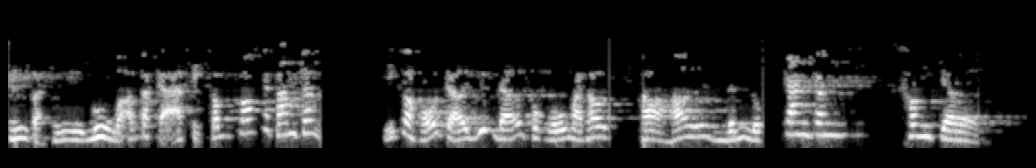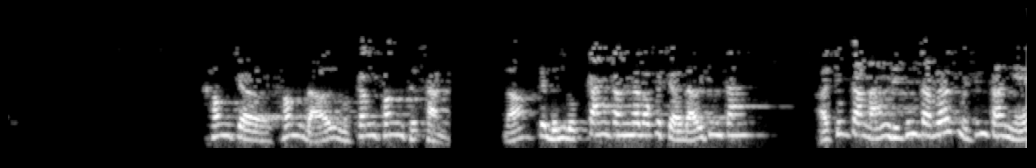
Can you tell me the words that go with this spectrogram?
Thứ và thương buông bỏ tất cả thì không có cái tham sân. Chỉ có hỗ trợ giúp đỡ, phục vụ mà thôi. Hò hơi, định luật, can cân, không chờ. Không chờ, không đợi mà cân phân thực hành đó, cái định luật căng căng nó đâu có chờ đợi chúng ta. Ở chúng ta nặng thì chúng ta rớt, mà chúng ta nhẹ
